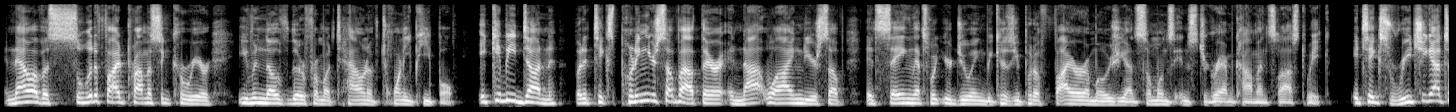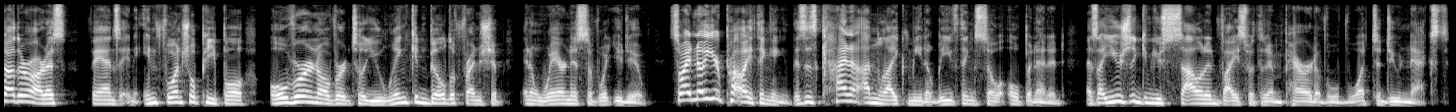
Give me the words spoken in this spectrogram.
and now have a solidified promising career even though they're from a town of 20 people. It can be done, but it takes putting yourself out there and not lying to yourself and saying that's what you're doing because you put a fire emoji on someone's Instagram comments last week. It takes reaching out to other artists, fans, and influential people over and over until you link and build a friendship and awareness of what you do. So I know you're probably thinking, this is kinda unlike me to leave things so open-ended, as I usually give you solid advice with an imperative of what to do next.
